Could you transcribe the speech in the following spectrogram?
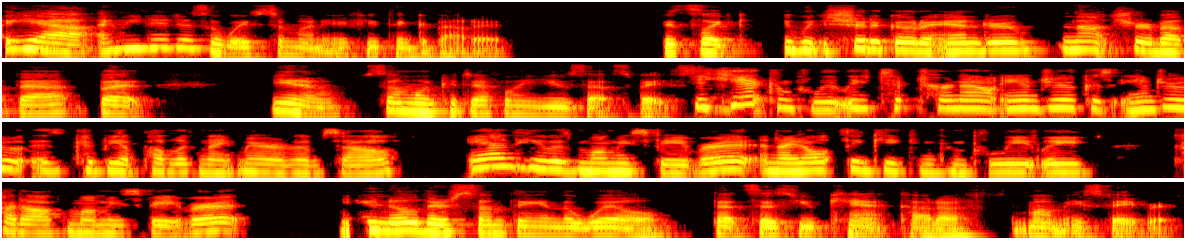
yeah, yeah I mean, it is a waste of money if you think about it it's like it would, should it go to Andrew? Not sure about that, but you know, someone could definitely use that space. He can't completely t- turn out Andrew because Andrew is could be a public nightmare of himself, and he was Mummy's favorite, and I don't think he can completely cut off Mummy's favorite. You know, there's something in the will that says you can't cut off Mummy's favorite.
